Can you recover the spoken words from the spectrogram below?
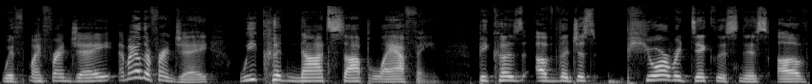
with my friend Jay and my other friend Jay, we could not stop laughing because of the just pure ridiculousness of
